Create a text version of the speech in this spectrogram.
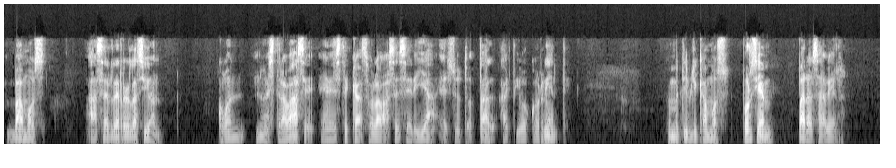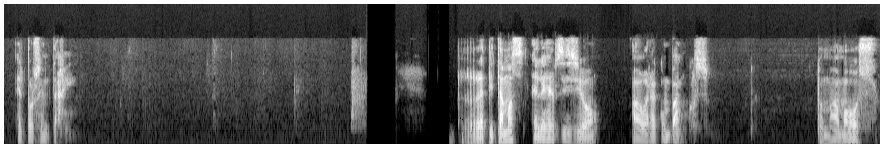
vamos a hacerle relación con nuestra base. En este caso la base sería el subtotal activo corriente. Lo multiplicamos por 100 para saber el porcentaje. Repitamos el ejercicio ahora con bancos. Tomamos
